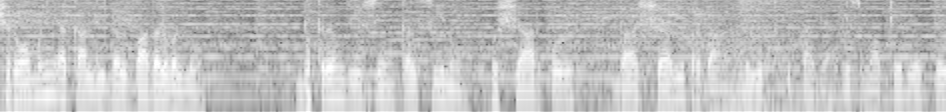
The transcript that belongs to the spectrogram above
ਸ਼੍ਰੋਮਣੀ ਅਕਾਲੀ ਦਲ ਬਾਦਲ ਵੱਲੋਂ ਬਿਕਰਮਜੀਤ ਸਿੰਘ ਕਲਸੀ ਨੂੰ ਹੁਸ਼ਿਆਰਪੁਰ ਦਾ ਸ਼ਹਿਰੀ ਪ੍ਰਧਾਨ ਨਿਯੁਕਤ ਕੀਤਾ ਗਿਆ। ਇਸ ਮੌਕੇ ਦੇ ਉੱਤੇ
